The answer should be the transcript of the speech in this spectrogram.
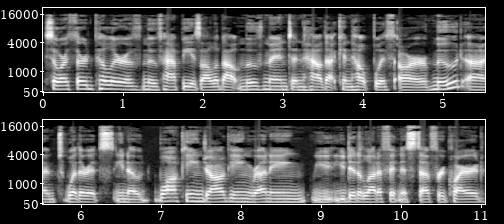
so our third pillar of Move Happy is all about movement and how that can help with our mood. Um, whether it's you know walking, jogging, running. You you did a lot of fitness stuff required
